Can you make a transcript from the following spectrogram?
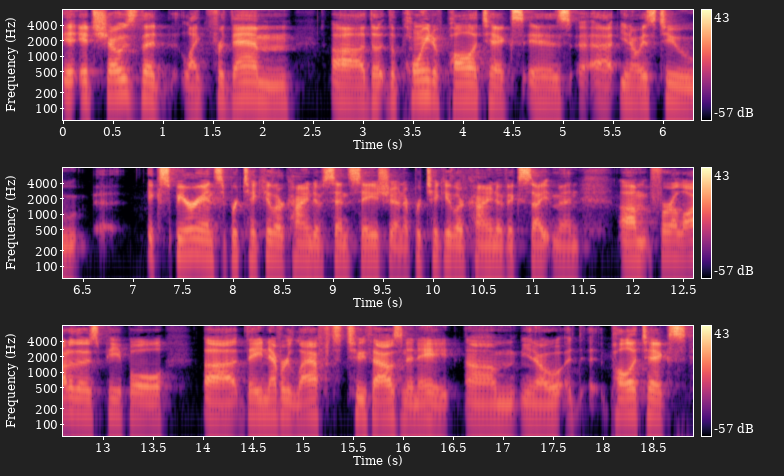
it, it shows that like for them uh, the the point of politics is uh, you know is to experience a particular kind of sensation, a particular kind of excitement. Um, for a lot of those people, uh, they never left 2008. Um, you know, politics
